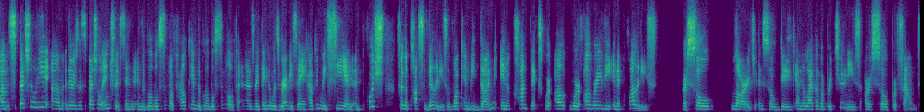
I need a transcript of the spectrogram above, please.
Um, especially, um, there's a special interest in, in the global south. How can the global south, as I think it was Revi saying, how can we see and, and push for the possibilities of what can be done in a context where, all, where already the inequalities are so large and so big and the lack of opportunities are so profound.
